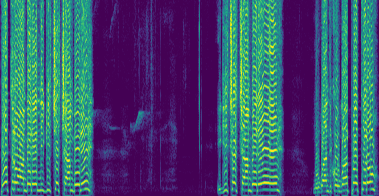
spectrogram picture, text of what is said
Petero wa mbere ni igice cya mbere igice cya mbere mu rwandiko rwa petero.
